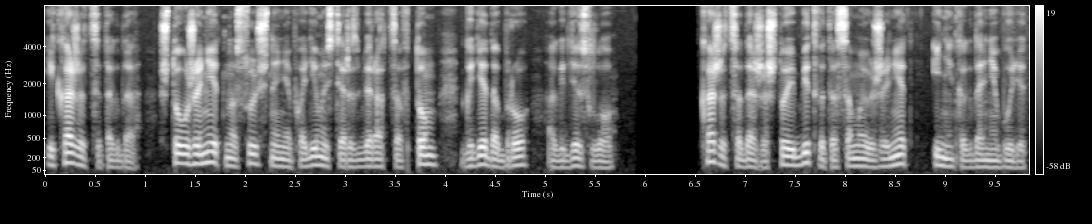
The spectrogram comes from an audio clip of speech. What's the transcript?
и кажется тогда, что уже нет насущной необходимости разбираться в том, где добро, а где зло. Кажется даже, что и битвы-то самой уже нет и никогда не будет.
